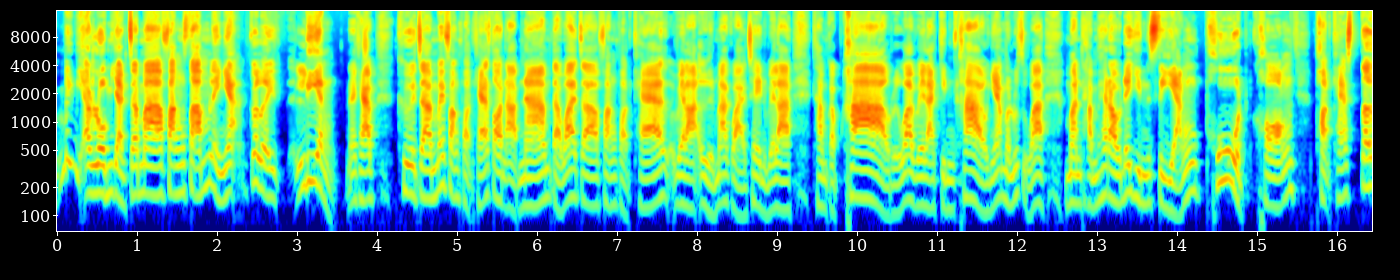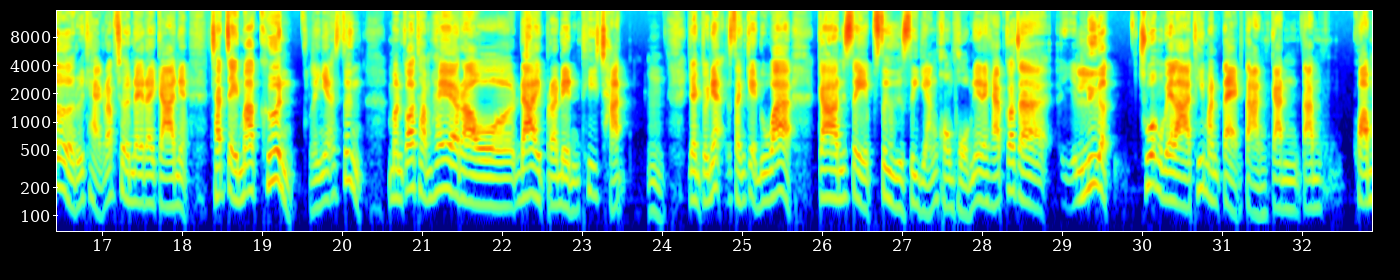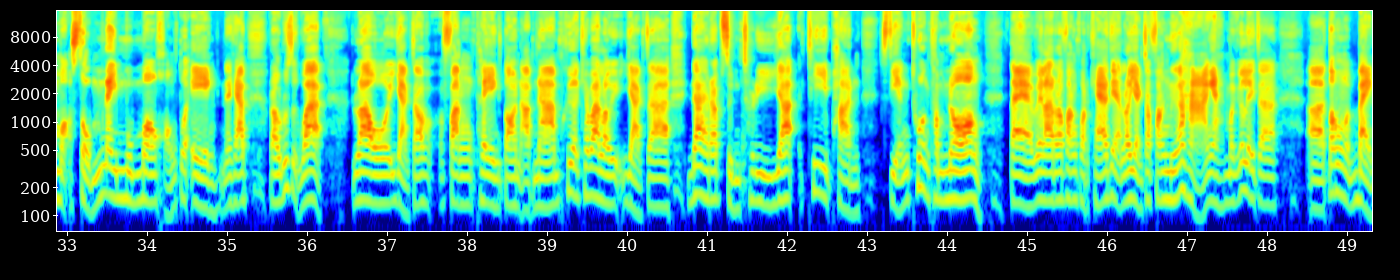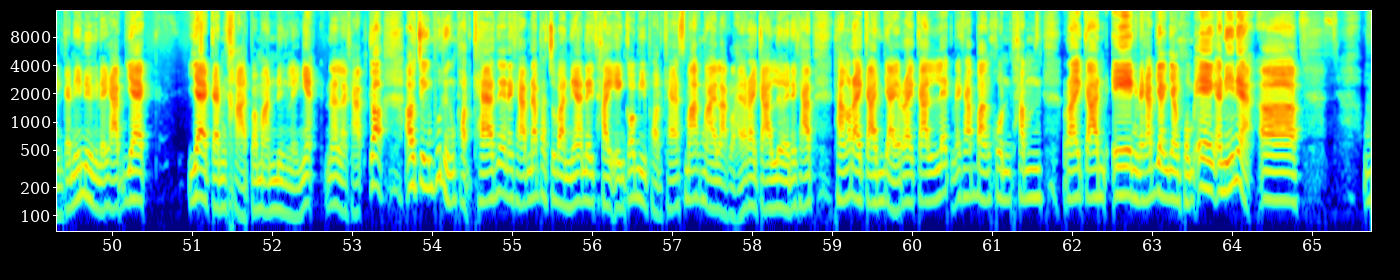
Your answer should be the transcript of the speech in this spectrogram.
ไม่มีอารมณ์อยากจะมาฟังซ้ำอะไรเงี้ยก็เลยเลี่ยงนะครับ คือจะไม่ฟังพอดแคสต์ตอนอาบน้ำแต่ว่าจะฟังพอดแคสต์เวลาอื่นมากกว่า เช่น เวลาทำกับข้าว หรือว่าเวลากินข้าวอย่างเงี้ยมันรู้สึกว่ามันทำให้เราได้ยินเสียงพูดของ podcaster หรือแขกรับเชิญในรายการเนี่ยชัดเจนมากขึ้นอะไรเงี้ยซึ่งมันก็ทำให้เราได้ประเด็นที่ชัดอย่างตัวเนี้ยสังเกตดูว่าการเสพสื่อเสียงของผมเนี่ยนะครับ ก็จะเลือก ช่วงเวลาที่มันแตกต่างกันตามความเหมาะสมในมุมมองของตัวเองนะครับ เรารู้สึกว่าเราอยากจะฟังเพลงตอนอาบน้ำเพื่อแค่ว่าเราอยากจะได้รับสุนทรียะที่ผ่านเสียงท่วงทำนอง แต่เวลาเราฟังพอดแคสต์เนี่ยเราอยากจะฟังเนื้อหาไงมันก็เลยจะต้องแบ่งกันนิดนึงนะครับ แยก แยกกันขาดประมาณหนึ่งอะไรเงี้ยนั่นแหละครับ ก็เอาจริงพูดถึงพอดแคสต์เนี่ยนะครับณปัจจุบันนี้ในไทยเองก็มีพอดแคสต์มากมายหลากหลายรายการเลยนะครับ ทั้งรายการใหญ่รายการเล็กนะครับ บางคนทำรายการเองนะครับ อย่างอย่างผมเองอันนี้เนี่ยเอ่อ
